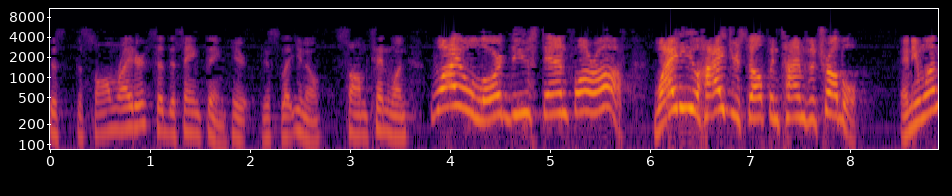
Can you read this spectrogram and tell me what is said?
this, the psalm writer said the same thing. Here, just let you know. Psalm 10:1. Why, O Lord, do you stand far off? Why do you hide yourself in times of trouble? Anyone?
